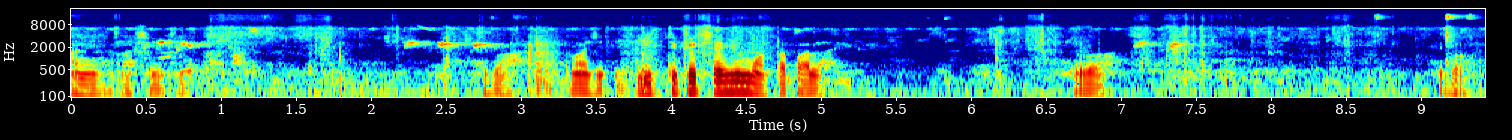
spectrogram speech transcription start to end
आणि असे गीत हे बघा माझी इतीपेक्षाही मोठा पाला आहे. हे बघा. हे बघा.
